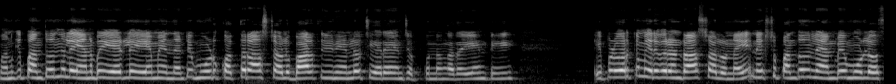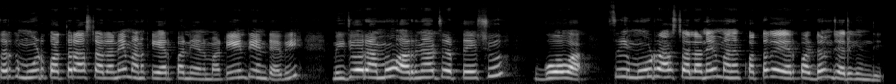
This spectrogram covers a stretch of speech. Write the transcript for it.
మనకి పంతొమ్మిది వందల ఎనభై ఏడులో ఏమైందంటే మూడు కొత్త రాష్ట్రాలు భారత యూనియన్లో చేరాయని చెప్పుకున్నాం కదా ఏంటి? ఇప్పటివరకు ఇరవై రెండు రాష్ట్రాలు ఉన్నాయి. నెక్స్ట్ పంతొమ్మిది వందల ఎనభై మూడులో ఒకసారికి మూడు కొత్త రాష్ట్రాలు అనేవి మనకి ఏర్పడినాయి అనమాట ఏంటి అంటే అవి? మిజోరాము అరుణాచల్ ప్రదేశ్ గోవా. సో ఈ మూడు రాష్ట్రాలు అనేవి మనకు కొత్తగా ఏర్పడడం జరిగింది.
